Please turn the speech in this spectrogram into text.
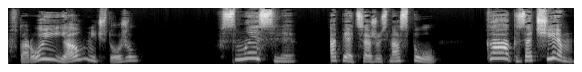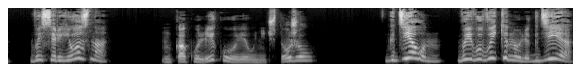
Второй я уничтожил. В смысле? Опять сажусь на стул. Как? Зачем? Вы серьезно? Как улику и уничтожил. Где он? Вы его выкинули? Где?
